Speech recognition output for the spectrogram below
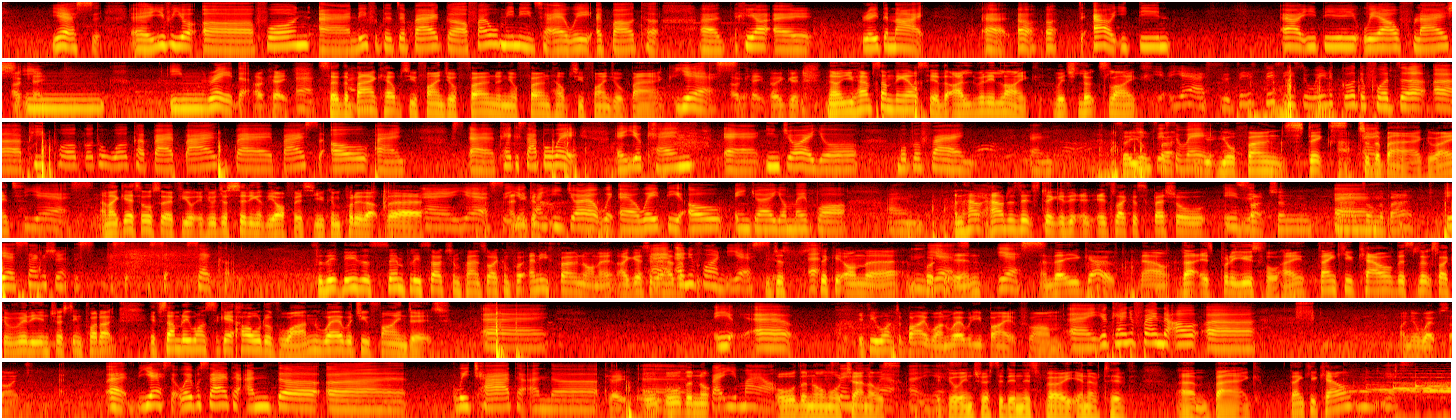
yes. Uh, if your uh, phone uh, lift the bag uh, five minutes away about uh, here a red light uh, uh, uh, the LED LED will flash Okay. in in red. Okay. Uh, So the bag helps you find your phone, and your phone helps you find your bag. Yes. Okay, very good. Now you have something else here that I really like, which looks like Yes, this this is really good for the uh, people go to work by bus by bus or and uh, take subway, and you can uh, enjoy your mobile phone and so your this pho- way. your phone sticks to the bag, right? yes. And I guess also if you're if you're just sitting at the office, you can put it up there. Uh, yes, you, you can- can, enjoy uh, video, enjoy your mobile, and And how, yeah. how does it stick? Is it it's like a special Is- suction pads uh, on the back? yes, section s- s- s- cycle. So the, these are simply suction pads, so I can put any phone on it. I guess if it Uh, has any a, phone, yes. you just Uh, stick it on there and mm, push yes, it in. Yes. And there you go. Now, that is pretty useful, hey? Thank you, Carol. This looks like a really interesting product. If somebody wants to get hold of one, where would you find it? Uh, you, uh, If you want to buy one, where would you buy it from? uh, you can find out uh, On your website. Uh, yes website and uh, uh, WeChat and uh, Okay, all, all the uh, no- by email. all the normal channels uh, if you're interested in this very innovative um, bag. Thank you, Carol. Mm, yes.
